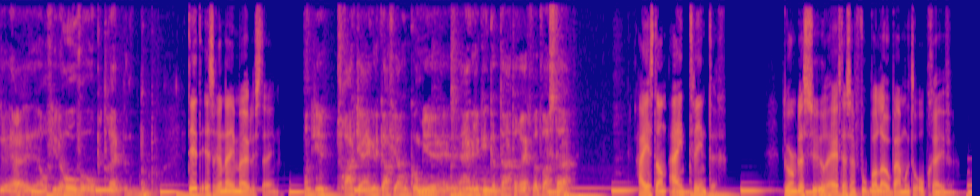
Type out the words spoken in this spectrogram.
hè, of je de oven opentrekt, dan boep. Dit is René Meulensteen. Want je vraagt je eigenlijk af, ja, hoe kom je eh, eigenlijk in Qatar terecht? Wat was daar? Hij is dan eind 20. Door een blessure heeft hij zijn voetballoopbaan moeten opgeven.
